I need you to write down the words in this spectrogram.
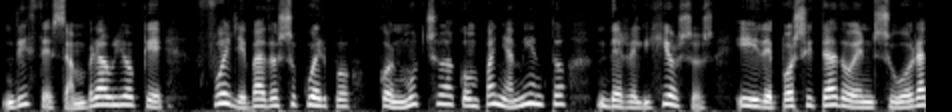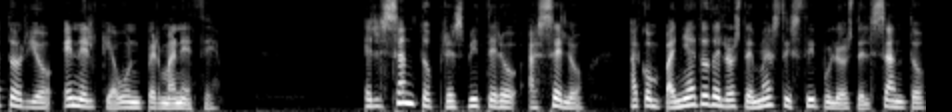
dice San Braulio que fue llevado su cuerpo con mucho acompañamiento de religiosos y depositado en su oratorio en el que aún permanece. El santo presbítero Aselo, acompañado de los demás discípulos del santo,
